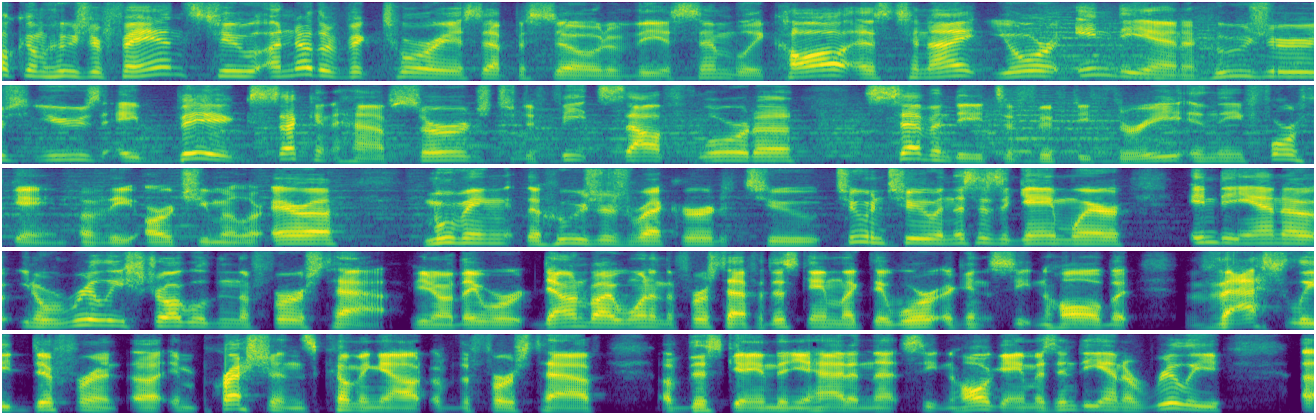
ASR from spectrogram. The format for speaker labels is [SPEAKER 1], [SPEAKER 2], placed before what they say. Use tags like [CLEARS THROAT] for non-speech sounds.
[SPEAKER 1] welcome, Hoosier fans, to another victorious episode of the Assembly Call. As tonight, your Indiana Hoosiers use a big second half surge to defeat South Florida 70 to 53 in the fourth game of the Archie Miller era moving the Hoosiers record to 2 and 2 and this is a game where Indiana, you know, really struggled in the first half. You know, they were down by 1 in the first half of this game like they were against Seton Hall, but vastly different uh, impressions coming out of the first half of this game than you had in that Seton Hall game as Indiana really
